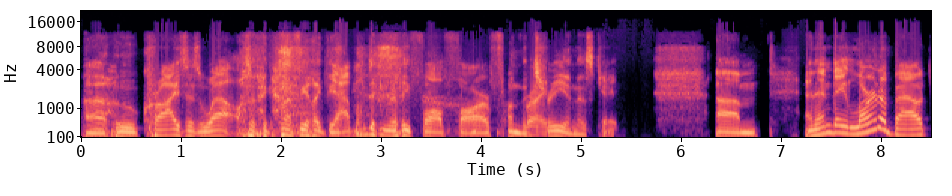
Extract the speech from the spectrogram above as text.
uh, who cries as well. I kind of feel like the apple didn't really fall far from the Right. tree in this case. Um, and then they learn about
